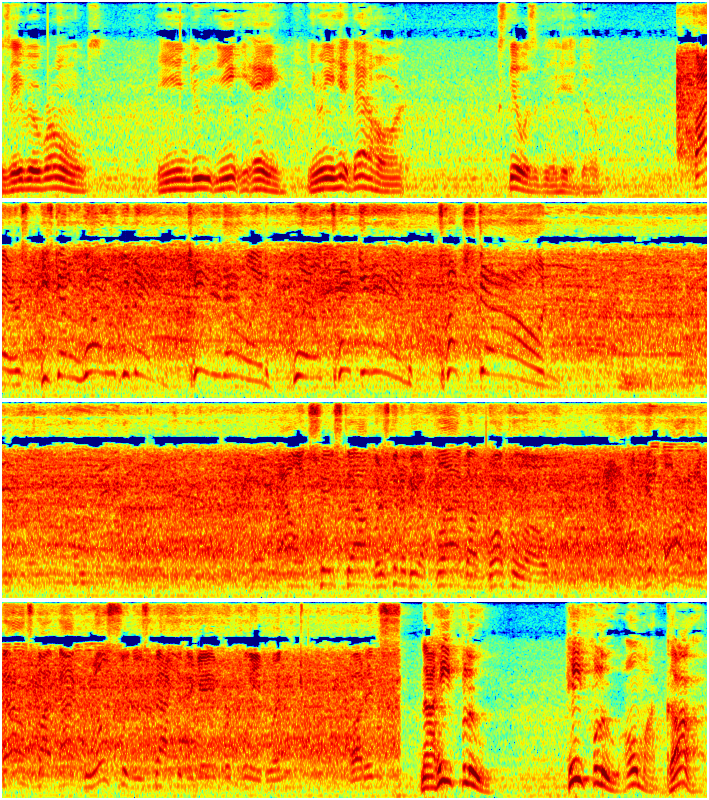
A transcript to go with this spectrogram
Xavier Rhodes. You ain't do you ain't, hey, you ain't hit that hard. Still was a good hit, though. Fires. He's got a wide open man. Keenan Allen will take it in. Touchdown. Allen chased out. There's going to be a flag on Buffalo. Allen hit hard out of bounds by Mack Wilson, who's back in the game for Cleveland. But it's now he flew. He flew. Oh my God.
